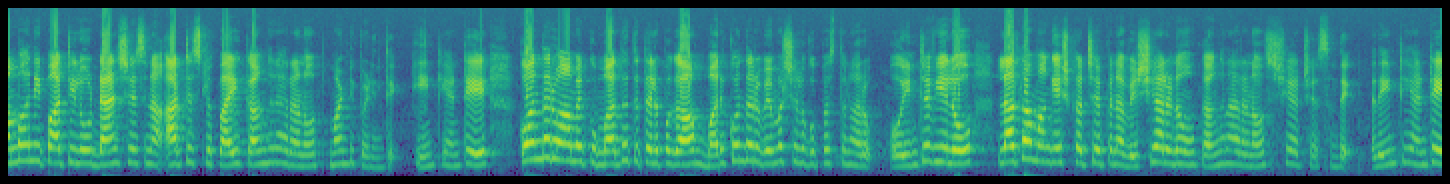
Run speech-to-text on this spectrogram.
అంబానీ పార్టీలో డాన్స్ చేసిన ఆర్టిస్టులపై కంగనా రనౌత్ మండిపడింది. ఏంటి అంటే కొందరు ఆమెకు మద్దతు తెలపగా మరికొందరు విమర్శలు గుప్పిస్తున్నారు. ఓ ఇంటర్వ్యూలో లతా మంగేష్కర్ చెప్పిన విషయాలను కంగనా రనౌత్ షేర్ చేసింది. అదేంటి అంటే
